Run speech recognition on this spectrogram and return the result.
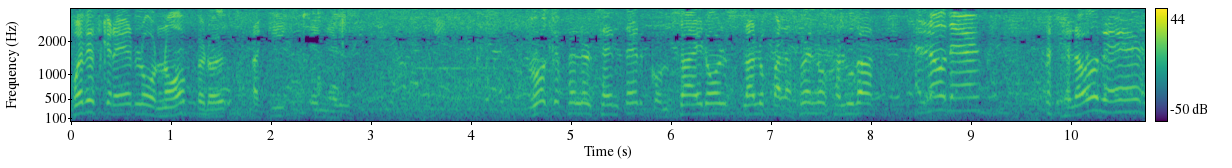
Puedes creerlo o no, pero aquí en el Rockefeller Center con Cyrus, Lalo Palazuelo, saluda. Hello there. Hello there.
